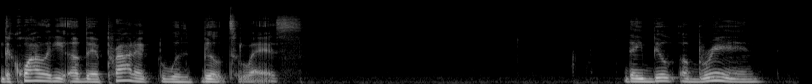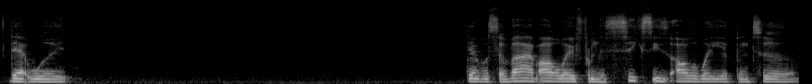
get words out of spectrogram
the quality of their product was built to last. They built a brand that would that will survive all the way from the 60s all the way up into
